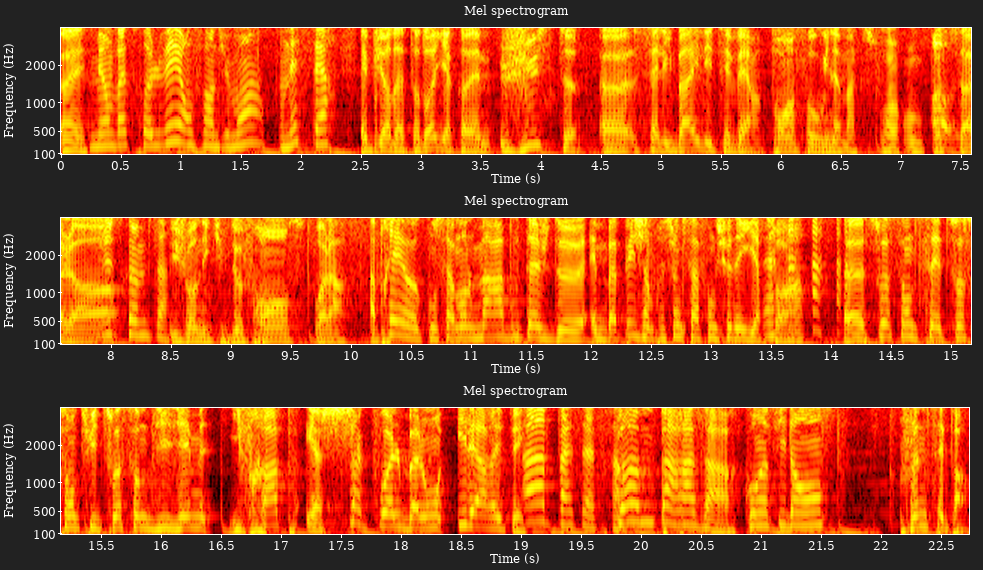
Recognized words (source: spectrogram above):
Ouais. Mais on va se relever, enfin du moins, on espère. Et puis en attendant, il y a quand même juste euh, Saliba, il était vert. Pour info, Winamax. On passe Oh, ça là. Juste comme ça. Il joue en équipe de France, voilà. Après, euh, concernant le maraboutage de Mbappé, j'ai l'impression que ça a fonctionné hier soir. Hein. Euh, 67, 68, 70e, il frappe et à chaque fois le ballon, il est arrêté. Ah, patatras. Comme par hasard. Coïncidence Je ne sais pas.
